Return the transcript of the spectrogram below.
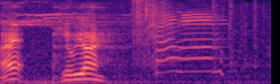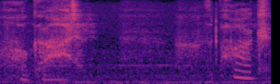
Alright, here we are. Callum! Oh god. The park.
